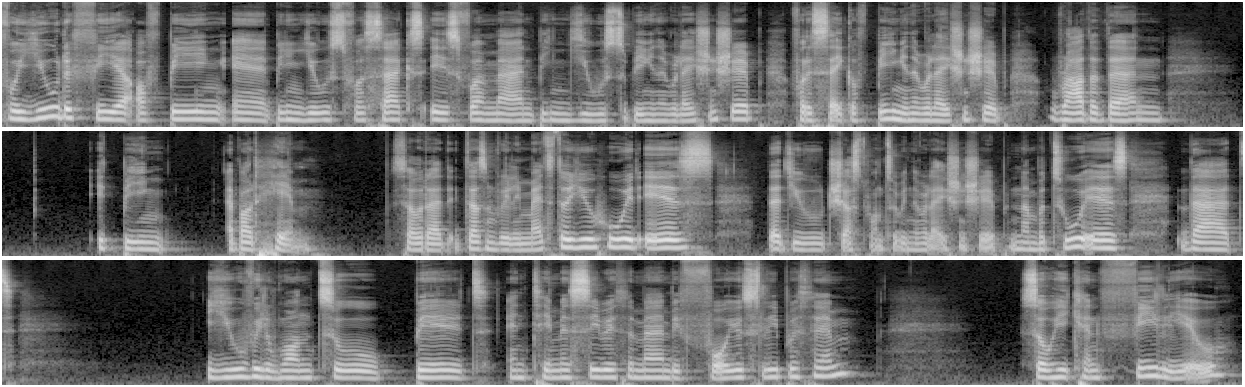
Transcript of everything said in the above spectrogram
for you the fear of being uh, being used for sex is for a man being used to being in a relationship for the sake of being in a relationship rather than it being about him. So that it doesn't really matter to you who it is that you just want to be in a relationship number two is that you will want to build intimacy with a man before you sleep with him so he can feel you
